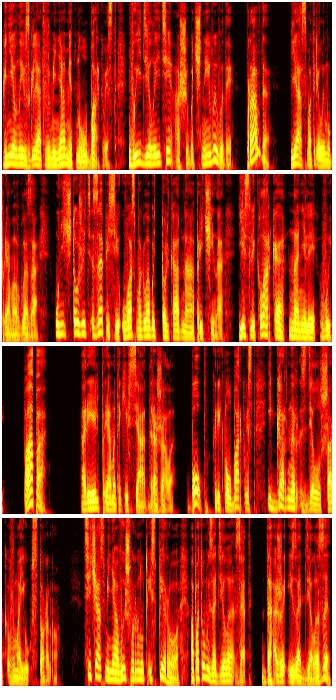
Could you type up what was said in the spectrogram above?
гневный взгляд в меня метнул Барквист. Вы делаете ошибочные выводы. Правда? Я смотрел ему прямо в глаза. Уничтожить записи у вас могла быть только одна причина. Если Кларка наняли вы. Папа! Ариэль прямо-таки вся дрожала. "Боб!" крикнул Барквист, и Гарднер сделал шаг в мою сторону. Сейчас меня вышвырнут из первого, а потом из отдела Z. Даже из отдела Z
